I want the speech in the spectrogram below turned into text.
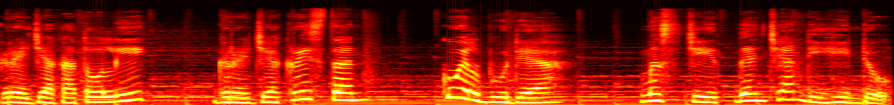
Gereja Katolik, Gereja Kristen, Kuil Buddha, Masjid, dan Candi Hindu.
